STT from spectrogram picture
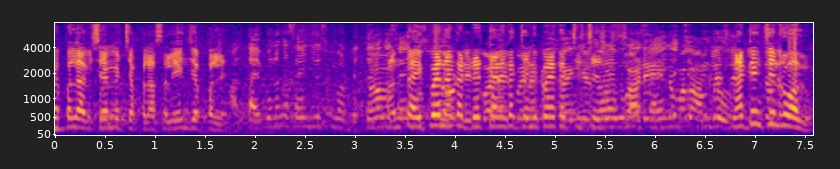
చెప్పలే ఆ విషయమే చెప్పలే. అసలు ఏం చెప్పలే. అంత అయిపోయినాక సైన్ చేసుకున్నారు. డెత్ అంత అయిపోయినాక డెత్ అయినాక చనిపోయాక నటించిండ్రు వాళ్ళు.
